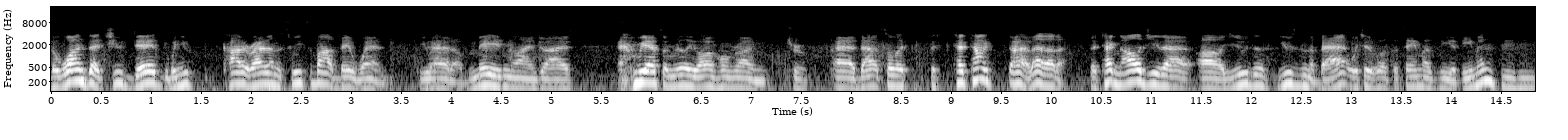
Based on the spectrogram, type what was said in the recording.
the ones that you did when you caught it right on the sweet spot, they went. You had amazing line drives, and we had some really long home runs. True. Uh, that so like the technology, the technology that uh used used in the bat, which is what the same as the demon. Mm-hmm.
